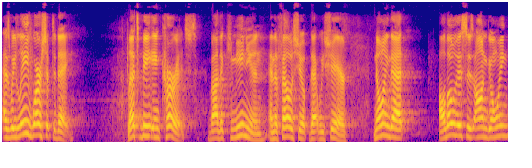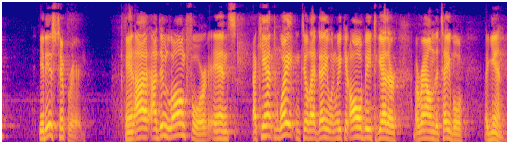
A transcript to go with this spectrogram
as we leave worship today, let's be encouraged by the communion and the fellowship that we share knowing that although this is ongoing, it is temporary. And I, I do long for, and I can't wait until that day when we can all be together around the table again.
